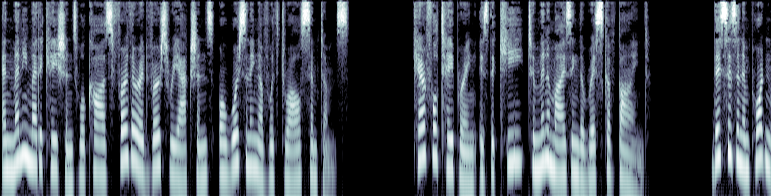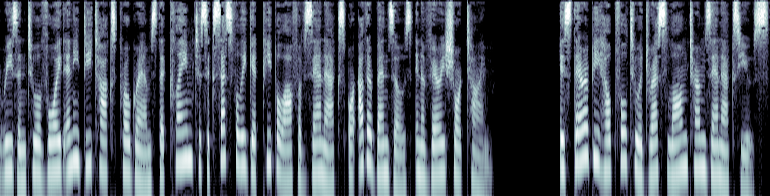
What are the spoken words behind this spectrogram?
and many medications will cause further adverse reactions or worsening of withdrawal symptoms. Careful tapering is the key to minimizing the risk of bind. This is an important reason to avoid any detox programs that claim to successfully get people off of Xanax or other benzos in a very short time. Is therapy helpful to address long-term Xanax use?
